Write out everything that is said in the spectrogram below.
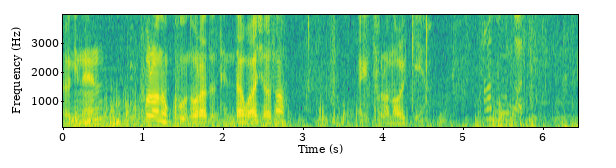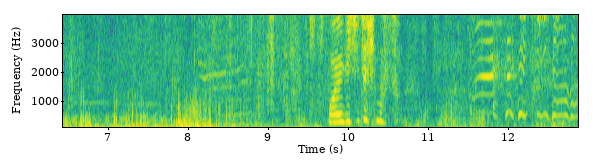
여기는 풀어놓고 놀아도 된다고 하셔서 여기 풀어놓을게요. 알아보는 것 같아, 지금. 와, 여기 진짜 신났어. 귀여워.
